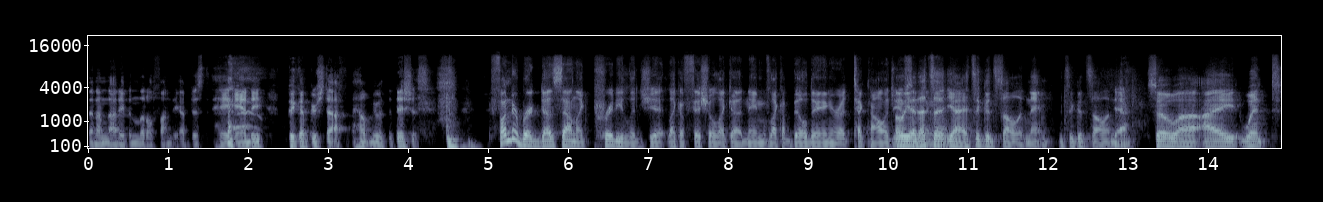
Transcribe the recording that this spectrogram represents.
then I'm not even Little Fundy. I'm just, hey, Andy, pick up your stuff help me with the dishes. Funderburg does sound like pretty legit, like official, like a name of like a building or a technology. Oh yeah, that's a yeah, it's a good solid name. It's a good solid name. Yeah. So uh, I went.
